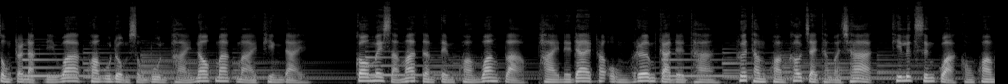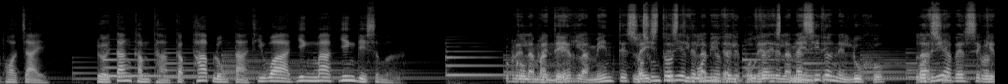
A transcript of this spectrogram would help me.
ทรงตระหนักดีว่าความอุดมสมบูรณ์ภายนอกมากมายเพียงใด ก็ไม่สามารถเติมเต็มความว่างเปล่าภายในได้พระองค์เริ่มการเดินทาง เพื่อทำความเข้าใจธรรมชาติที่ลึกซึ้งกว่าของความพอใจ โดยตั้งคำถามกับภาพลวงตาที่ว่ายิ่งมากยิ่งดีเสมอ Comprender materia, la mente la sos un historia de la testimonio vida del del poder Buda de la nacido mente. en el lujo, Lacio, podría haberse quedado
